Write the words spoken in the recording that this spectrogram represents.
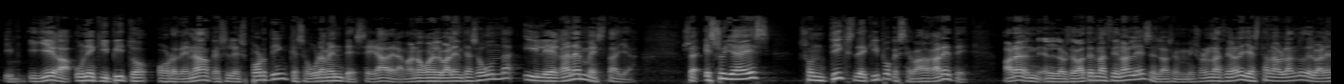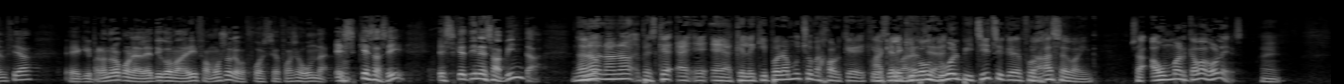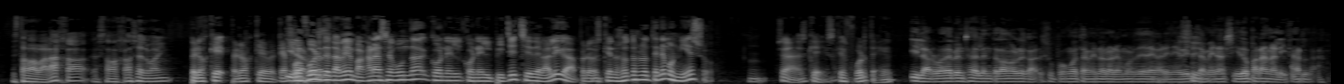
Y, y llega un equipito ordenado, que es el Sporting, que seguramente se irá de la mano con el Valencia segunda y le gana en Mestalla. O sea, eso ya es, son tics de equipo que se va al garete. Ahora, en, en los debates nacionales, en las emisoras nacionales, ya están hablando del Valencia equiparándolo con el Atlético de Madrid famoso que fue, se fue a segunda. Es que es así, es que tiene esa pinta. No, no, no, no, pero es que eh, eh, eh, aquel equipo era mucho mejor que, que Aquel este equipo Valencia, tuvo ¿eh? el pichichi que fue Claro. Hasselbank. O sea, aún marcaba goles. Sí. Estaba Baraja, estaba Hasselbein. Pero es que, pero es que, fue fuerte también bajar a segunda con el, con el pichichi de la liga. Pero es que nosotros no tenemos ni eso. O sea, es que es, que es fuerte, ¿eh? Y la rueda de prensa del entrenador, supongo que también hablaremos de, Gary Neville, Sí. también ha sido para analizarla.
